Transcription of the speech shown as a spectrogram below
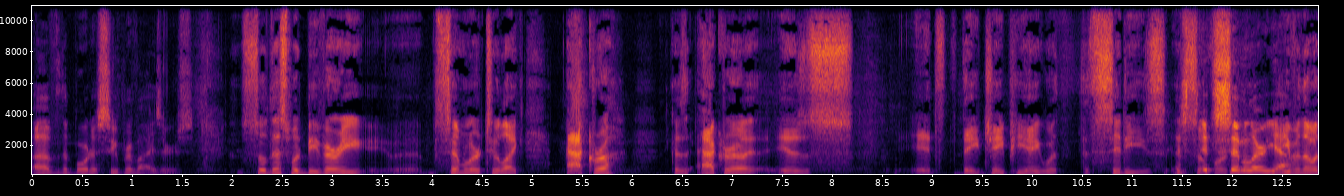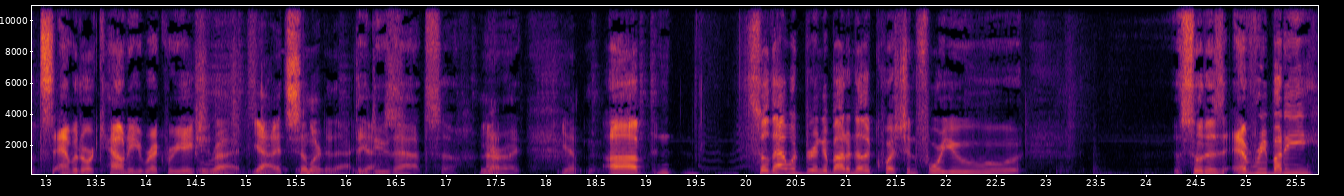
of the board of supervisors. So this would be very uh, similar to like ACRA because ACRA is it's they JPA with the cities and it's, so it's forth. similar, yeah. Even though it's Amador County Recreation, right? Yeah, it's similar to that. They yes. do that. So yep. all right. Yep. Uh, so that would bring about another question for you. So does everybody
